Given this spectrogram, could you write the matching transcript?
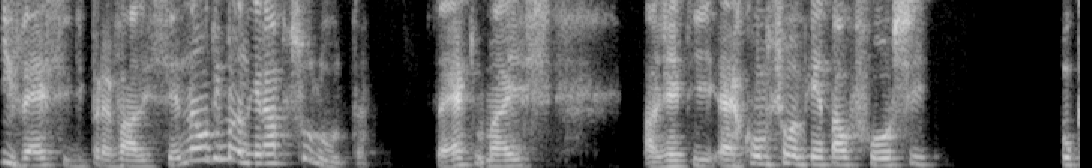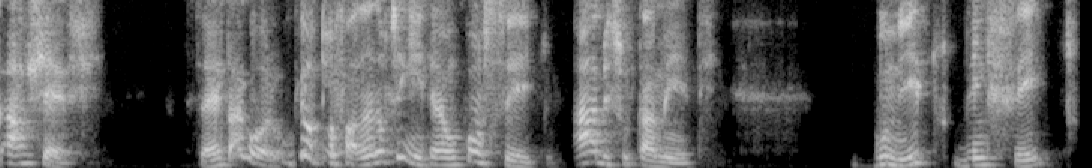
tivesse de prevalecer, não de maneira absoluta, certo? Mas a gente é como se o ambiental fosse o carro-chefe. Certo? Agora, o que eu estou falando é o seguinte: é um conceito absolutamente bonito, bem feito.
